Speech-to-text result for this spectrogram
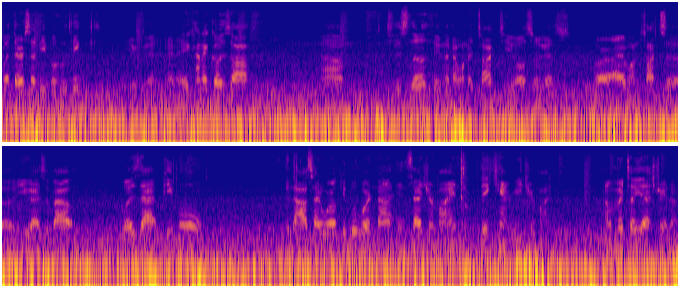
But there are some people who think you're good, and it kind of goes off. Um, to this little thing that I want to talk to you also, guys, or I want to talk to you guys about was that people in the outside world, people who are not inside your mind, they can't read your mind. I'm gonna tell you that straight up.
